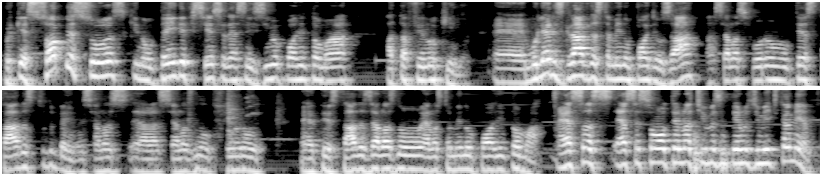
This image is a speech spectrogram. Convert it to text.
porque só pessoas que não têm deficiência dessa enzima podem tomar a tafenoquina. É, mulheres grávidas também não podem usar, se elas foram testadas, tudo bem, mas se elas, elas, se elas não foram é, testadas, elas, não, elas também não podem tomar. Essas, essas são alternativas em termos de medicamentos.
